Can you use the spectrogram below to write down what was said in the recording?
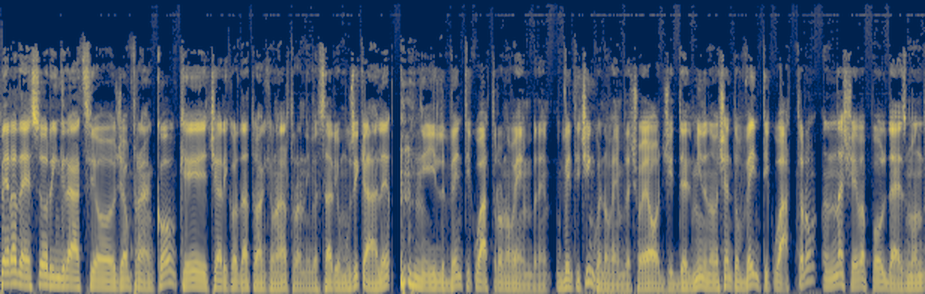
per adesso ringrazio Gianfranco che ci ha ricordato anche un altro anniversario musicale, il 24 novembre, il 25 novembre, cioè oggi del 1924, nasceva Paul Desmond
